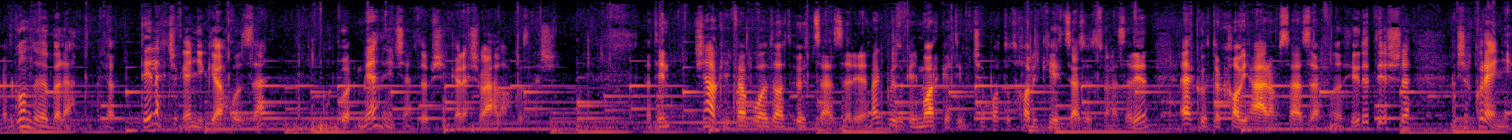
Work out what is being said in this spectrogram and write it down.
Mert gondolj bele, hogy ha tényleg csak ennyi kell hozzá, akkor miért nincsen több sikeres vállalkozás? Tehát én csinálok egy weboldalt 500 ezerért, megbízok egy marketing csapatot havi 250 ezerért, elköltök havi 300 ezer fontot hirdetésre, és akkor ennyi.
